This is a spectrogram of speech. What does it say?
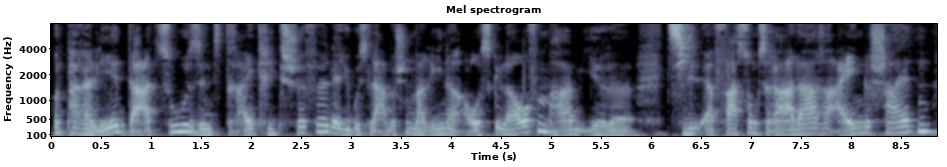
und parallel dazu sind drei Kriegsschiffe der jugoslawischen Marine ausgelaufen, haben ihre Zielerfassungsradare eingeschalten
